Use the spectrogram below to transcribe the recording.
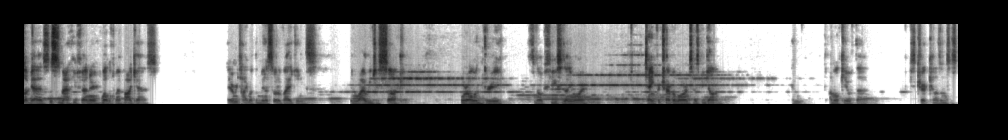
up, guys? This is Matthew Fenner. Welcome to my podcast. Today we're talking about the Minnesota Vikings and why we just suck. We're 0 3. There's no excuses anymore. The tank for Trevor Lawrence has begun. And I'm okay with that. Because Kirk Cousins is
